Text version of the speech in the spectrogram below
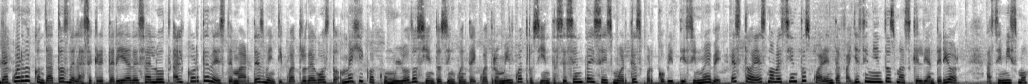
De acuerdo con datos de la Secretaría de Salud, al corte de este martes 24 de agosto, México acumuló 254.466 muertes por COVID-19, esto es 940 fallecimientos más que el día anterior. Asimismo,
